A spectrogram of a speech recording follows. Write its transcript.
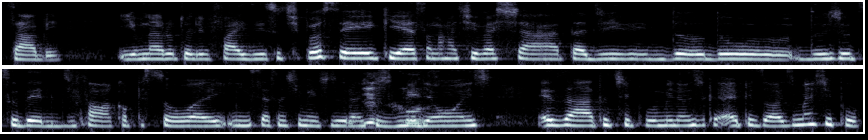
sabe? E o Naruto ele faz isso, tipo, eu sei que essa narrativa é chata de, do, do, do jutsu dele de falar com a pessoa incessantemente durante Discurso. milhões. Exato, tipo, milhões de episódios, mas tipo,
